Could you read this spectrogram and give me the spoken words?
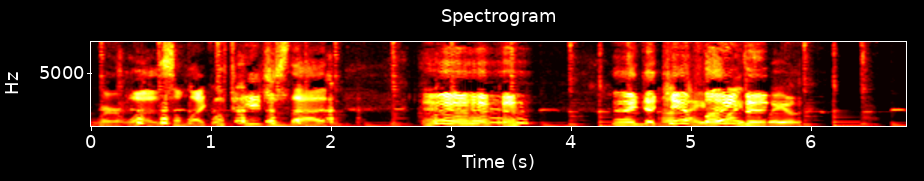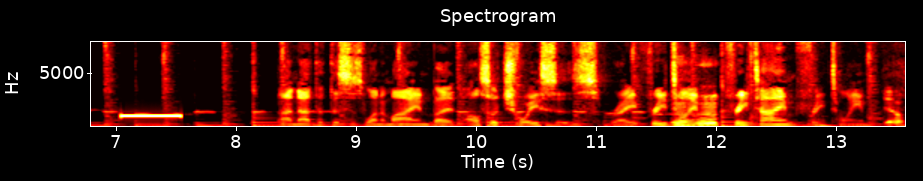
where it was. I'm like, what page is that? I can't Uh, I find it. Uh, not that this is one of mine, but also choices, right? Free time, free time, free time, Yep.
